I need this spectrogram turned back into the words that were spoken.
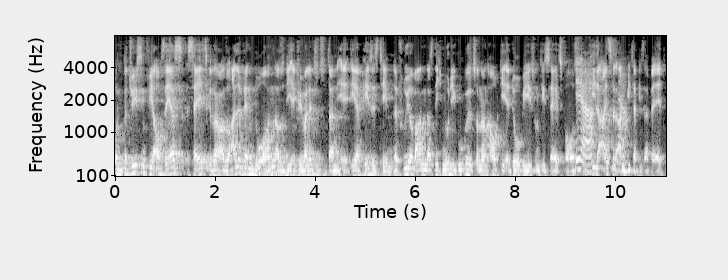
und natürlich sind wir auch sehr Sales, genau, also alle Vendoren, also die Äquivalente zu dann ERP-Systemen. Ne? Früher waren das nicht nur die Google, sondern auch die Adobes und die Salesforce ja. und viele Einzelanbieter ja. dieser Welt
